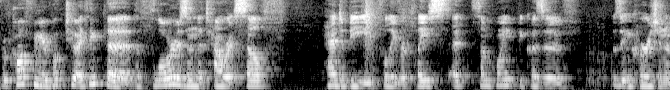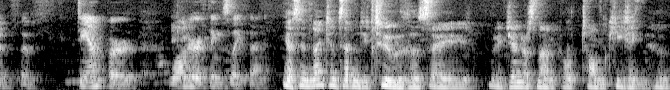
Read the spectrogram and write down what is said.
recall from your book too. I think the the floors in the tower itself had to be fully replaced at some point because of was it incursion of, of damp or water or things like that. Yes, in 1972, there's a very generous man called Tom Keating who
